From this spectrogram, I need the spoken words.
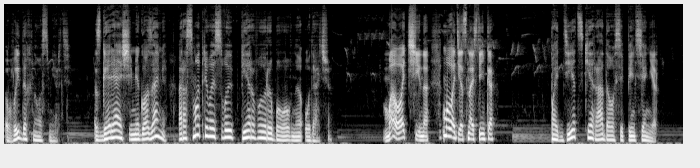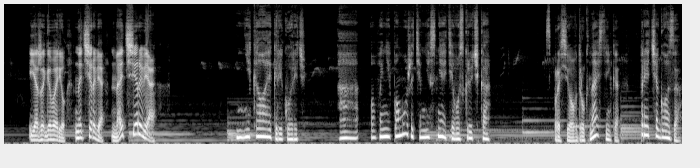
Выдохнула смерть, с горящими глазами рассматривая свою первую рыболовную удачу. «Молодчина! Молодец, Настенька!» По-детски радовался пенсионер. «Я же говорил, на червя, на червя!» «Николай Григорьевич, а вы не поможете мне снять его с крючка?» Спросила вдруг Настенька, пряча глаза.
